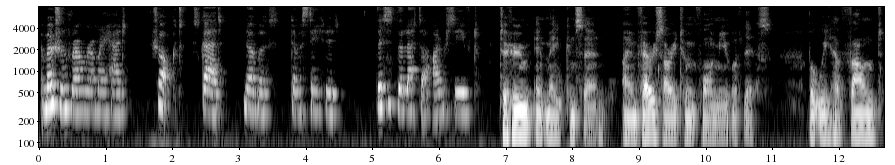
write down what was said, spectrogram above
Emotions ran round my head shocked, scared, nervous, devastated. This is the letter I received. To whom it may concern, I am very sorry to inform you of this, but we have found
